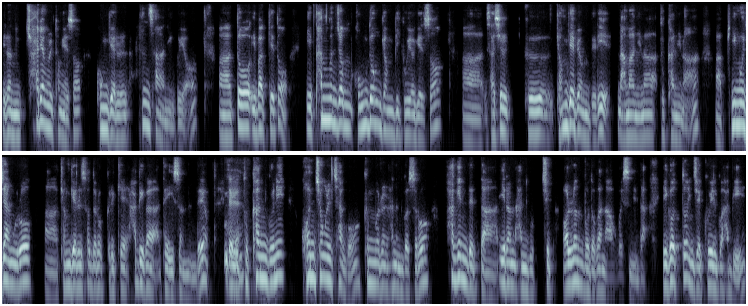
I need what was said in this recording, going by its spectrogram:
이런 촬영을 통해서 공개를 한 사안이고요. 아, 또 이 밖에도 이 판문점 공동경비구역에서 아, 사실 그 경계병들이 남한이나 북한이나 아, 비무장으로 어, 경계를 서도록 그렇게 합의가 돼 있었는데요. 네. 북한군이 권총을 차고 근무를 하는 것으로 확인됐다. 이런 한국 측 언론 보도가 나오고 있습니다. 이것도 이제 9.19 합의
